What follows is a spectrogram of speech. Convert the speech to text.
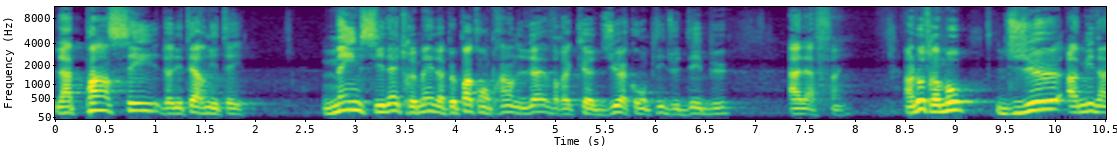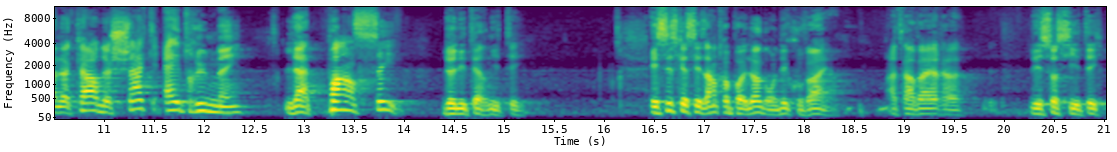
la pensée de l'éternité, même si l'être humain ne peut pas comprendre l'œuvre que Dieu accomplit du début à la fin. En d'autres mots, Dieu a mis dans le cœur de chaque être humain la pensée de l'éternité. Et c'est ce que ces anthropologues ont découvert à travers euh, les sociétés.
